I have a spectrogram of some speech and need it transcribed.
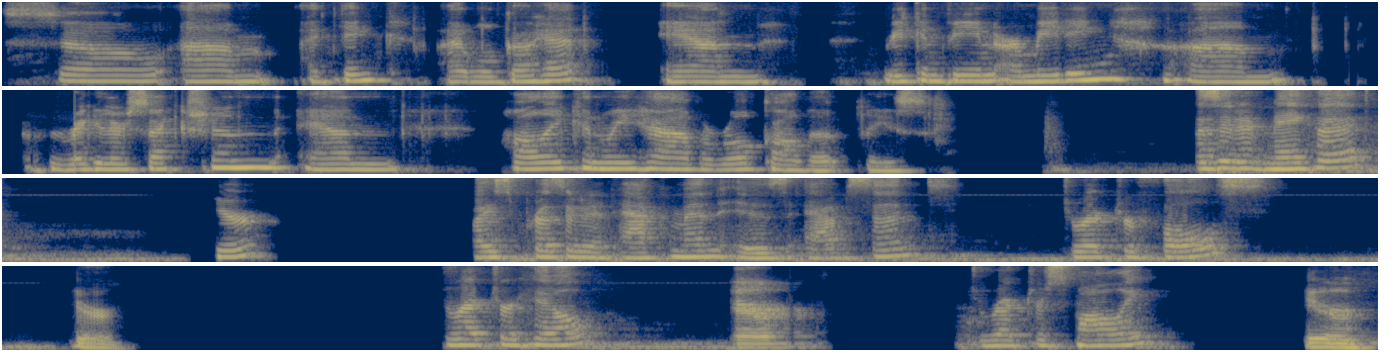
So um, I think I will go ahead and reconvene our meeting, um, regular section. And Holly, can we have a roll call vote, please? President Mahood, Here? Vice President Ackemann is absent. Director Fultz, Here. Director Hill, Here. Director Smolley. Here.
